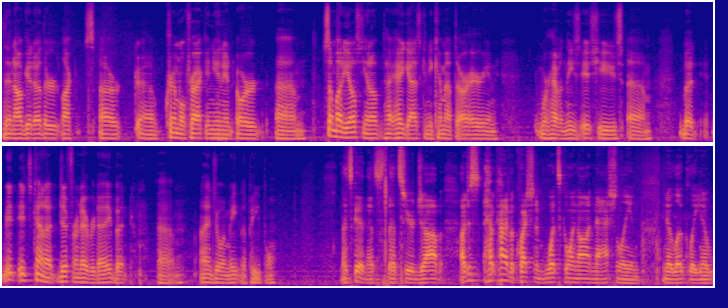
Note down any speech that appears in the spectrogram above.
then I'll get other like our uh, criminal tracking unit or um, somebody else. You know, hey, hey guys, can you come out to our area and we're having these issues. Um, but it, it's kind of different every day. But um, I enjoy meeting the people. That's good. That's that's your job. I just have kind of a question of what's going on nationally and you know locally. You know,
